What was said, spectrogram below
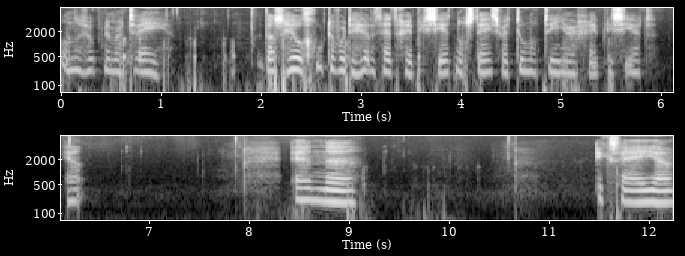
Onderzoek nummer twee. Dat is heel goed, er wordt de hele tijd gerepliceerd. Nog steeds, werd toen al tien jaar gerepliceerd. Ja. En eh, ik zei, eh,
